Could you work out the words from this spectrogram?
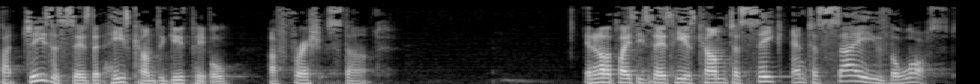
But Jesus says that he's come to give people a fresh start. In another place he says he has come to seek and to save the lost.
